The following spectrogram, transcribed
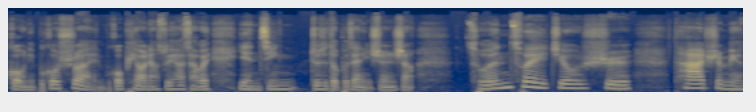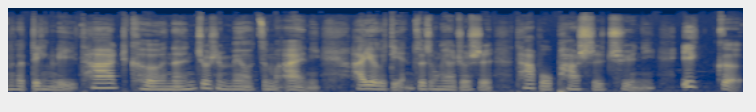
够，你不够帅，不够漂亮，所以他才会眼睛就是都不在你身上，纯粹就是他是没有那个定力，他可能就是没有这么爱你。还有一点最重要就是他不怕失去你，一个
